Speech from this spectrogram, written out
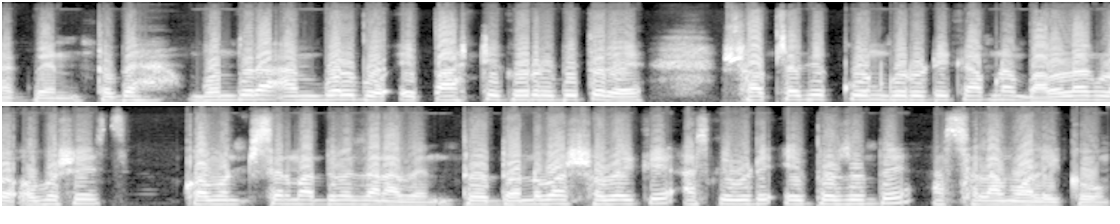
থাকবেন। তবে বন্ধুরা, আমি বলব, এই পাঁচটি গরুর ভিতরে সবচেয়ে কোন গরুটিকে আপনার ভালো লাগল অবশ্যই কমেন্টসের মাধ্যমে জানাবেন। তো ধন্যবাদ সবাইকে। আজকের ভিডিও এই পর্যন্ত আসসালামু আলাইকুম।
